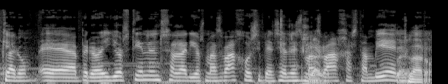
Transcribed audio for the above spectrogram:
Claro, eh, pero ellos tienen salarios más bajos y pensiones más bajas también. Claro.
